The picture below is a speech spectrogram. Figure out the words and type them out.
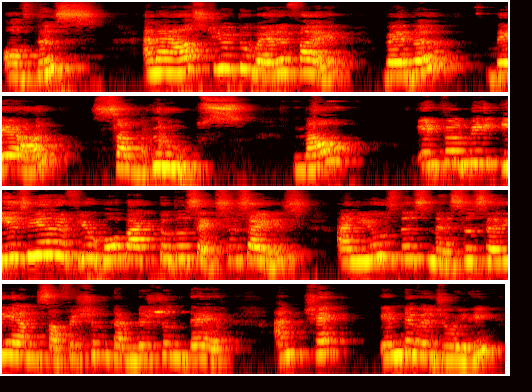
of this and I asked you to verify whether they are subgroups. Now it will be easier if you go back to this exercise and use this necessary and sufficient condition there and check individually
